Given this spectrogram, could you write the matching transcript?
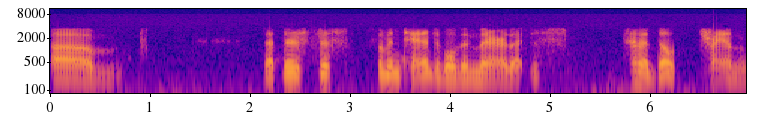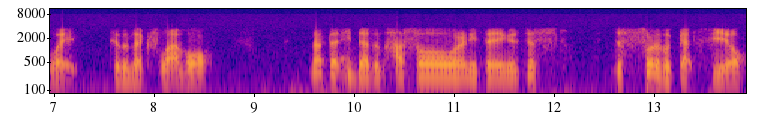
um, that there's just some intangibles in there that just kind of don't translate to the next level. Not that he doesn't hustle or anything. It's just just sort of a gut feel.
